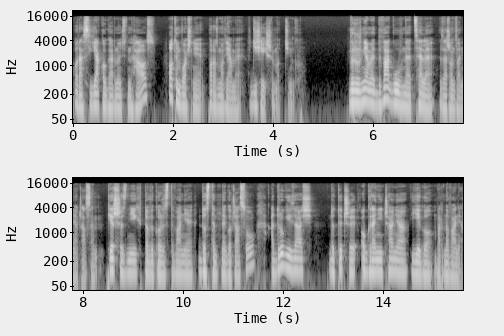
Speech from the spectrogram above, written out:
oraz jak ogarnąć ten chaos? O tym właśnie porozmawiamy w dzisiejszym odcinku. Wyróżniamy dwa główne cele zarządzania czasem. Pierwszy z nich to wykorzystywanie dostępnego czasu, a drugi zaś dotyczy ograniczania jego marnowania.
